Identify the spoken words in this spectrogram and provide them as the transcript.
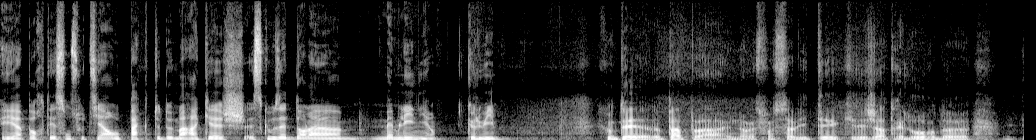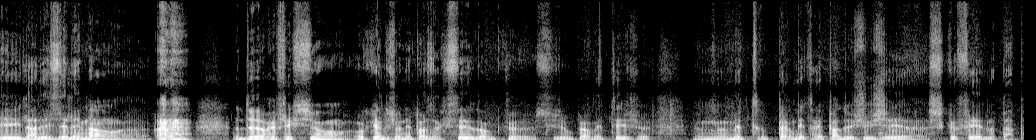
et a apporté son soutien au pacte de Marrakech. Est-ce que vous êtes dans la même ligne que lui? Écoutez, le pape a une responsabilité qui est déjà très lourde. et il a des éléments euh, de réflexion auxquels je n'ai pas accès. Donc, euh, si vous permettez, je ne me permettrai pas de juger euh, ce que fait le pape.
